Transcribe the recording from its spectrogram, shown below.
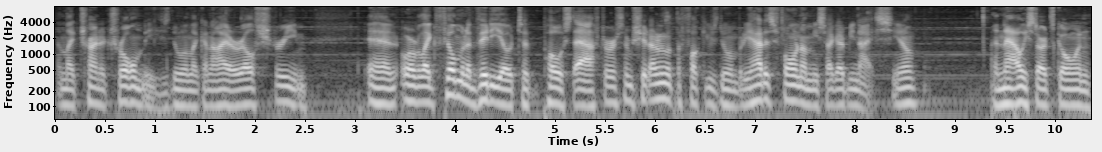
and like trying to troll me. He's doing like an IRL stream and or like filming a video to post after or some shit. I don't know what the fuck he was doing, but he had his phone on me, so I gotta be nice, you know? And now he starts going,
